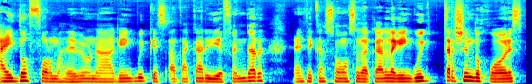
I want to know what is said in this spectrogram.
hay dos formas de ver una Game Week, que es atacar y defender. En este caso vamos a atacar la Game Week trayendo jugadores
